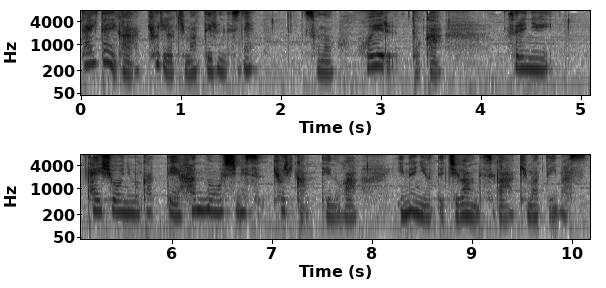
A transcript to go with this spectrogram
大体が距離が決まっているんですね。その吠えるとかそれに対象に向かって反応を示す距離感っていうのが犬によって違うんですが決まっています。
